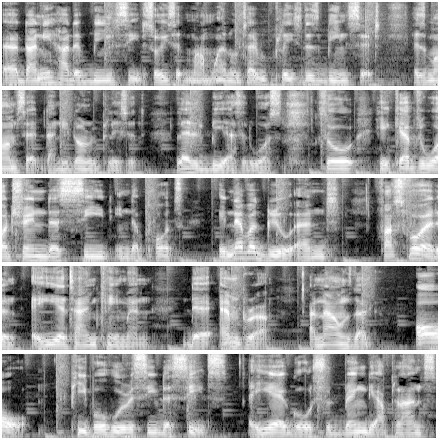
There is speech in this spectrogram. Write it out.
Uh, Danny had a bean seed. So he said, Mom, why don't I replace this bean seed? His mom said, Danny, don't replace it. Let it be as it was. So he kept watering the seed in the pot. It never grew. And fast forward, a year time came and the emperor announced that all people who received the seeds a year ago should bring their plants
